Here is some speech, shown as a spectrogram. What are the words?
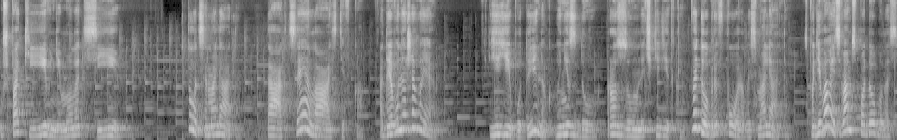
у шпаківні, молодці. Хто це малята? Так, це ластівка. А де вона живе? Її будинок гніздо, розумнички, дітки. Ви добре впорались, малята. Сподіваюсь, вам сподобалось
